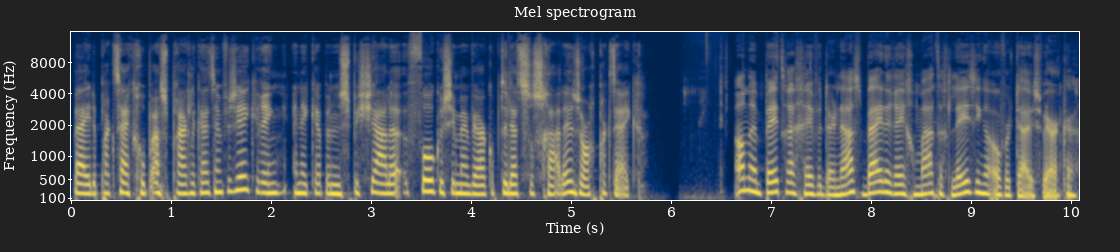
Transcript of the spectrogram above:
bij de praktijkgroep Aansprakelijkheid en Verzekering. En ik heb een speciale focus in mijn werk op de letselschade en zorgpraktijk. Anne en Petra geven daarnaast beide regelmatig lezingen over thuiswerken.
